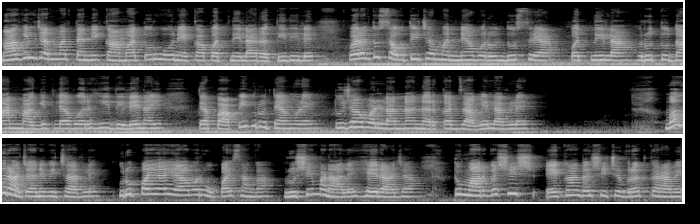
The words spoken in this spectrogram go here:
मागील जन्मात त्यांनी कामातूर होऊन एका पत्नीला रती दिले. परंतु सवतीच्या म्हणण्यावरून दुसऱ्या पत्नीला ऋतुदान मागितल्यावरही दिले नाही. त्या पापी कृत्यामुळे तुझ्या वडिलांना नरकात जावे लागले. मग राजाने विचारले कृपया यावर उपाय सांगा. ऋषी म्हणाले हे राजा तू मार्गशीर्ष एकादशीचे व्रत करावे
